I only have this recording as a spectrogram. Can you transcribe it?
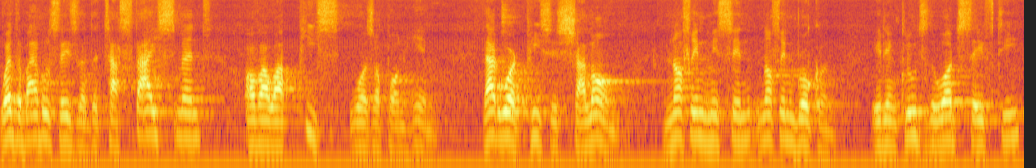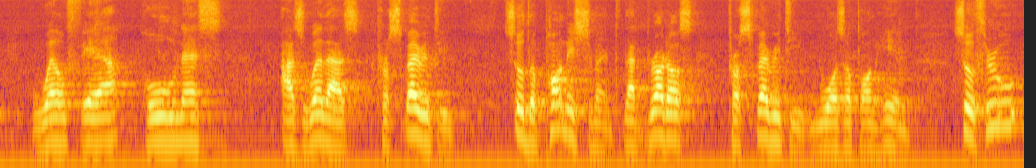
where the Bible says that the chastisement of our peace was upon him. That word peace is shalom, nothing missing, nothing broken. It includes the word safety, welfare, wholeness, as well as prosperity. So the punishment that brought us prosperity was upon him. So through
